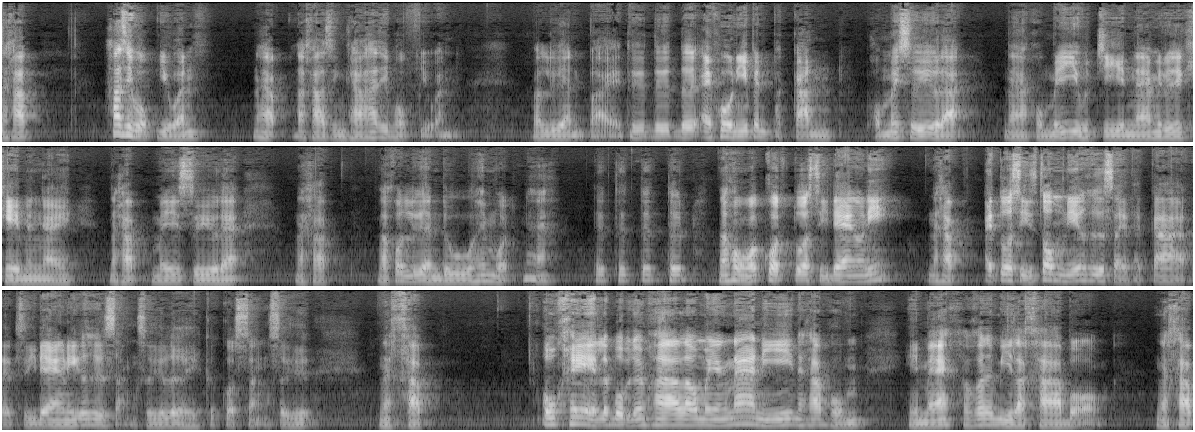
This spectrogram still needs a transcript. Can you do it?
นะครับ56หยวนนะครับราคาสินค้า 56หยวน ก็เลื่อนไปตื้อๆไอ้พวกนี้เป็นประกัน ผมไม่ซื้ออยู่แล้ว นะผมไม่ได้อยู่จีนนะ ไม่รู้จะเคมยังไงนะครับ ไม่ซื้อแล้วนะครับ แล้วก็เลื่อนดูให้หมดนะตึ๊ดตึ๊ดตึ๊ดตึ๊ดแล้วผมก็กดตัวสีแดงอันนี้นะครับไอตัวสีส้มนี้ก็คือใส่ตะกร้า แต่สีแดงนี้ก็คือสั่งซื้อเลยก็กดสั่งซื้อนะครับ โอเค ระบบจะพาเรามายังหน้านี้นะครับ ผมเห็นไหมเขาก็จะมีราคาบอกนะครับ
